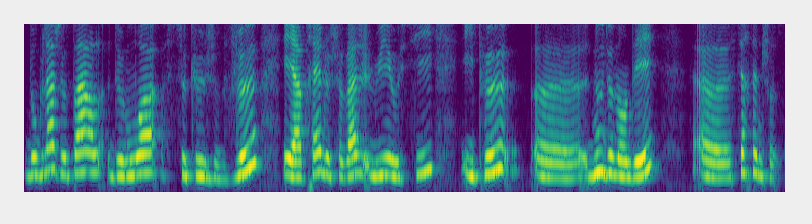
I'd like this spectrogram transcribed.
Donc là, je parle de moi, ce que je veux, et après, le cheval, lui aussi, il peut euh, nous demander euh, certaines choses.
